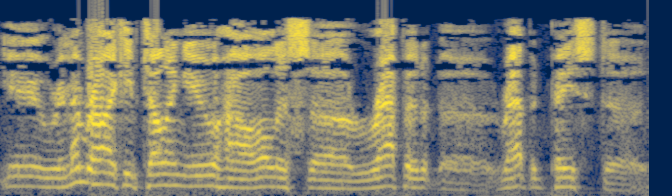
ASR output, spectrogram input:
You remember how I keep telling you how all this uh, rapid, uh, rapid-paced uh,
